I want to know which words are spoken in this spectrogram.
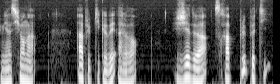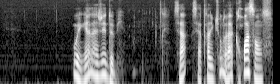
eh bien si on a A plus petit que B, alors G de A sera plus petit ou égal à G de B. Ça, c'est la traduction de la croissance.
